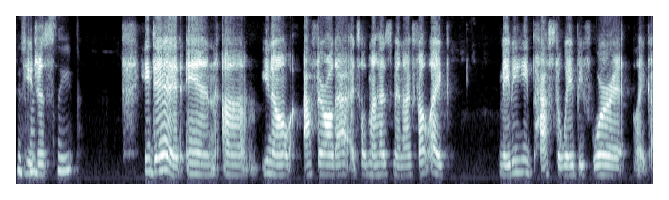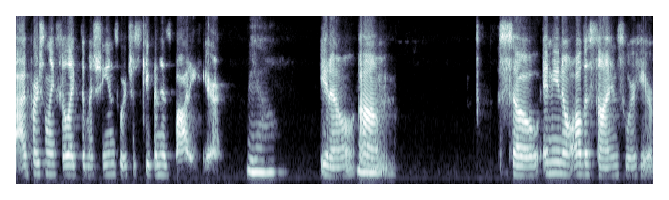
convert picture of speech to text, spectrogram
just he just sleep. He did, and um, you know, after all that, I told my husband I felt like maybe he passed away before it. Like I personally feel like the machines were just keeping his body here. Yeah. You know, mm-hmm. um so and you know all the signs were here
